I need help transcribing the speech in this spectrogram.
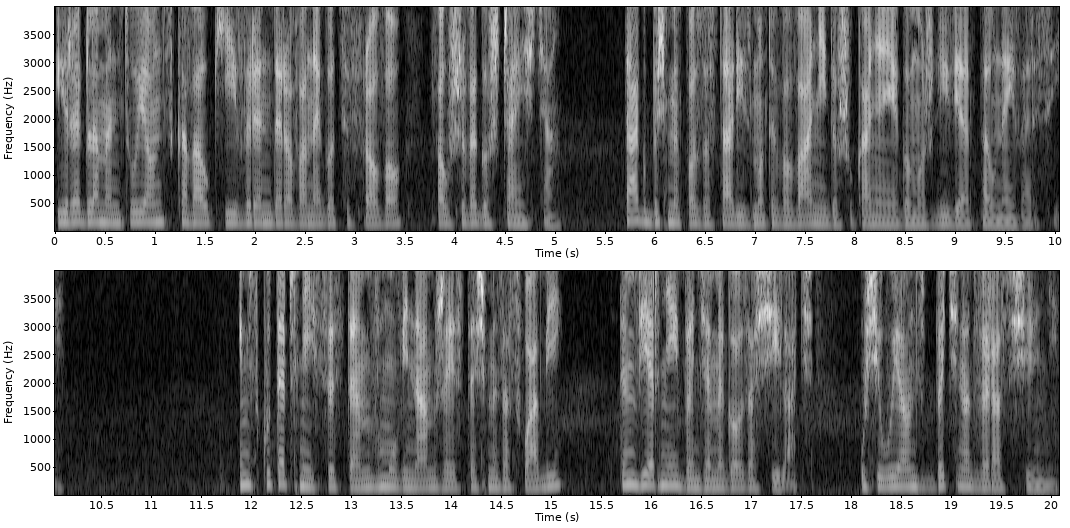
i reglamentując kawałki wyrenderowanego cyfrowo fałszywego szczęścia, tak byśmy pozostali zmotywowani do szukania jego możliwie pełnej wersji. Im skuteczniej system wmówi nam, że jesteśmy za słabi, tym wierniej będziemy go zasilać, usiłując być nad wyraz silni.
